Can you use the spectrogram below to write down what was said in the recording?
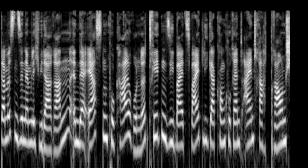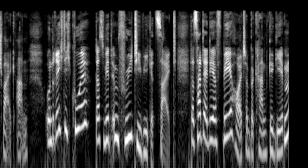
Da müssen sie nämlich wieder ran. In der ersten Pokalrunde treten sie bei Zweitligakonkurrent Eintracht Braunschweig an. Und richtig cool, das wird im Free TV gezeigt. Das hat der DFB heute bekannt gegeben.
